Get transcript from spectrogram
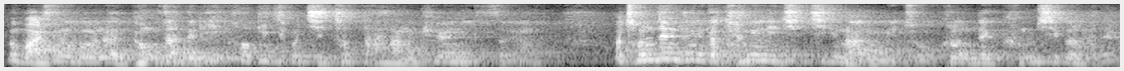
그 말씀을 보면 병사들이 허기지고 지쳤다라는 표현이 있어요. 아, 전쟁 중이니까 당연히 지치기 나름이죠. 그런데 금식을 하래요.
